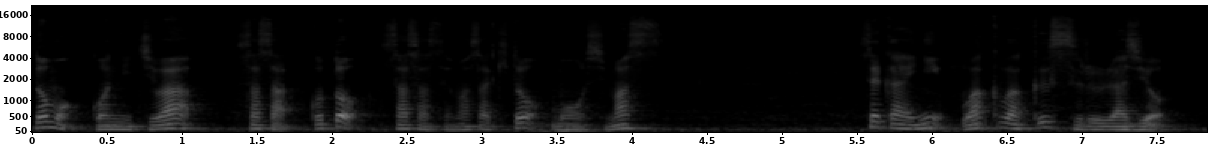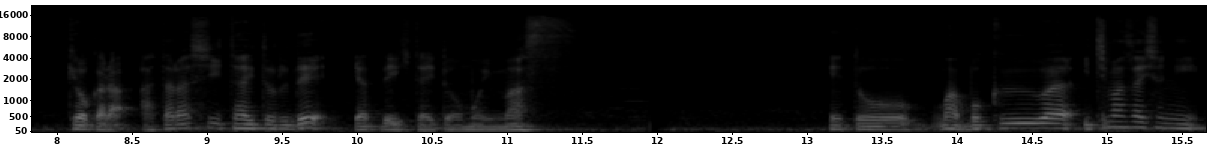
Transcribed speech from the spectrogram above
どうも、こんにちは。笹こと笹瀬正樹と申します。世界にワクワクするラジオ。今日から新しいタイトルでやっていきたいと思います。えっと、まあ僕は一番最初に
